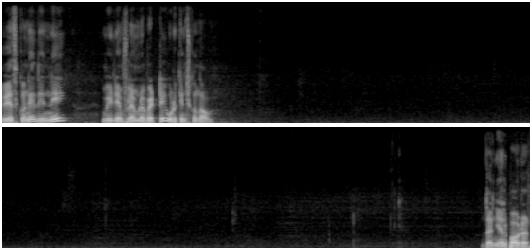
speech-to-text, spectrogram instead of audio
వేసుకొని దీన్ని మీడియం ఫ్లేమ్లో పెట్టి ఉడికించుకుందాం. ధనియాల పౌడర్.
